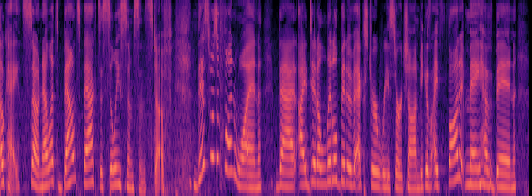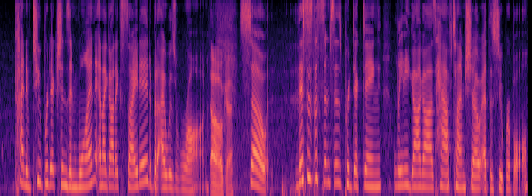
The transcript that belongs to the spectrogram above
Okay, so now let's bounce back to silly Simpsons stuff. This was a fun one that I did a little bit of extra research on because I thought it may have been kind of two predictions in one, and I got excited, but I was wrong. Oh, okay. So, this is The Simpsons predicting Lady Gaga's halftime show at the Super Bowl.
